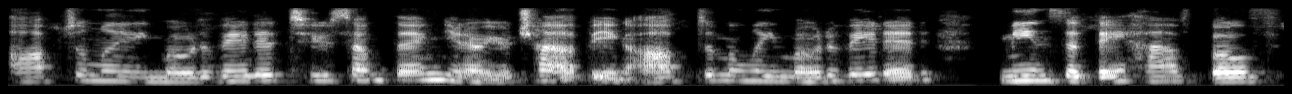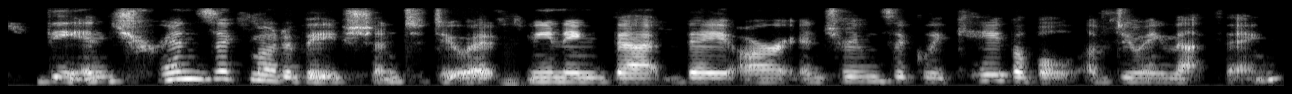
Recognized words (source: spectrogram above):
optimally motivated to something, you know, your child being optimally motivated means that they have both the intrinsic motivation to do it, mm-hmm. meaning that they are intrinsically capable of doing that thing,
